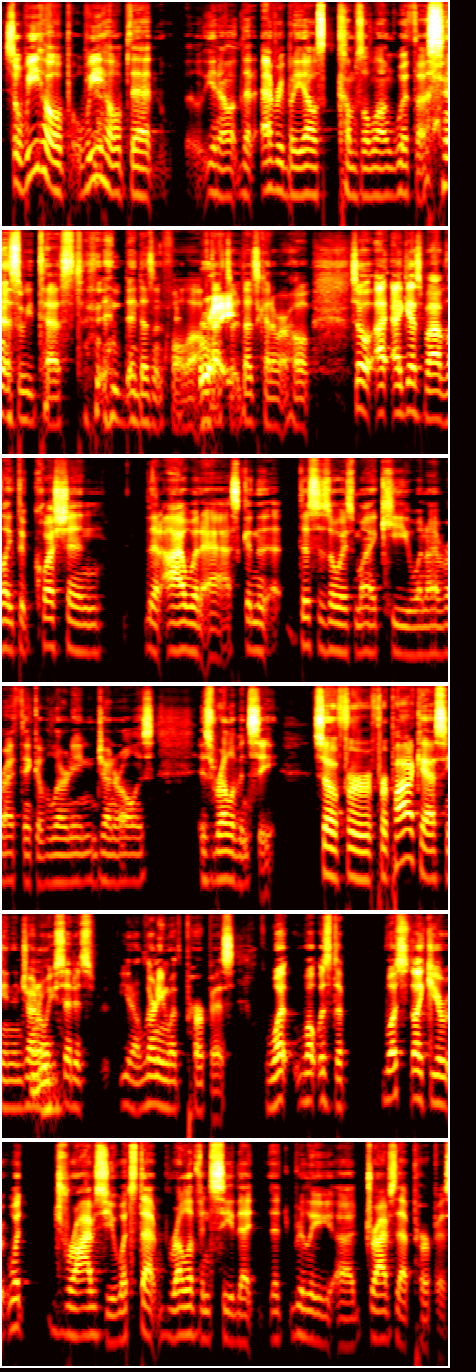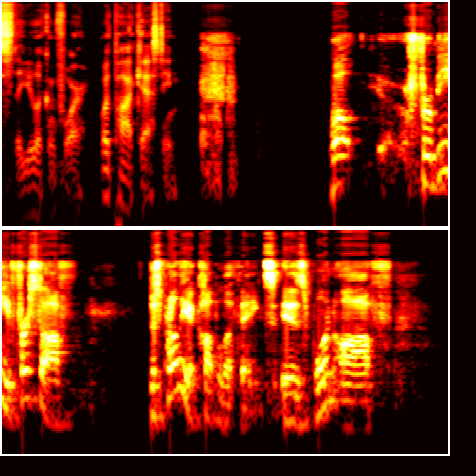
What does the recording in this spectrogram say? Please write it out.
So we hope we yeah. hope that you know that everybody else comes along with us as we test and, and doesn't fall off. Right. That's, that's, kind of our hope. So I, I guess Bob, like the question that I would ask, and this is always my key whenever I think of learning in general is is relevancy. So for for podcasting in general, mm-hmm. you said it's you know learning with purpose. What what was the what's like your what drives you? What's that relevancy that that really uh, drives that purpose that you're looking for with podcasting? Well, for me, first off, there's probably a couple of things. Is one off,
